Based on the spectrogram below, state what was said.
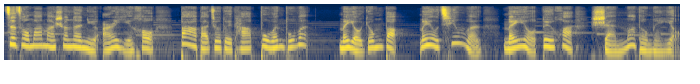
自从妈妈生了女儿以后，爸爸就对他不闻不问，没有拥抱，没有亲吻，没有对话，什么都没有。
